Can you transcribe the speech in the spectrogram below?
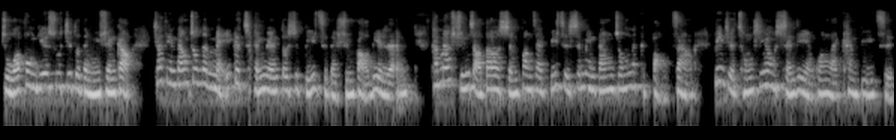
主啊，奉耶稣基督的名宣告：家庭当中的每一个成员都是彼此的寻宝猎人，他们要寻找到神放在彼此生命当中那个宝藏，并且重新用神的眼光来看彼此，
